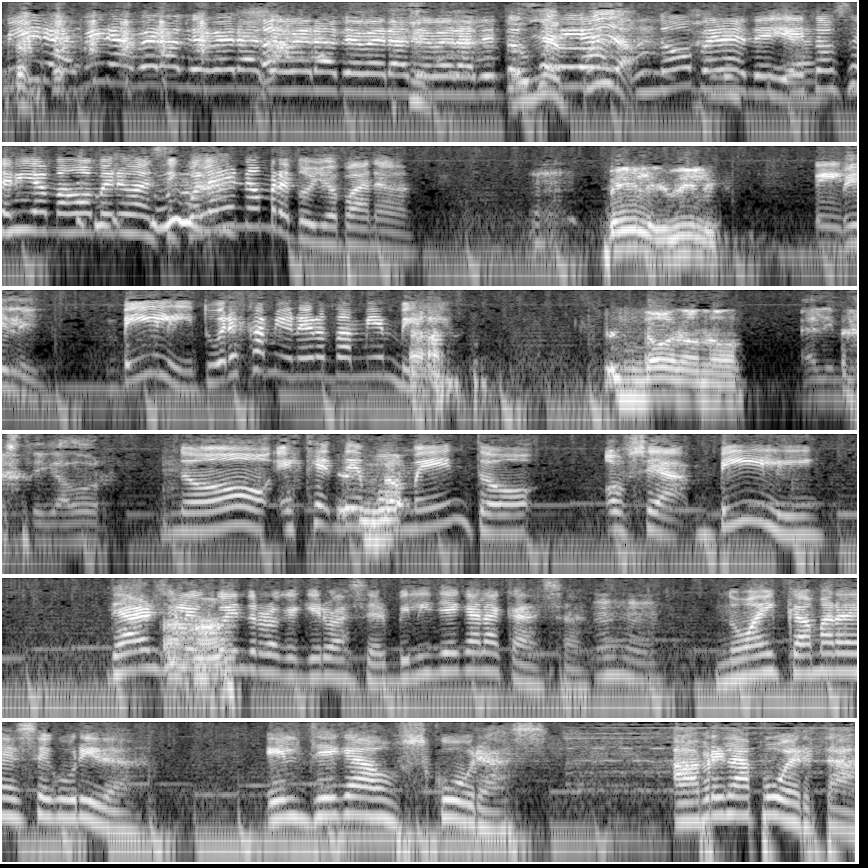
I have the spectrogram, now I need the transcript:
Mira, mira, espérate, espérate, espérate, espérate, espérate. Esto sería, espía. no, espérate, esto sería más o menos así. ¿Cuál es el nombre tuyo, pana? Billy, Billy. Billy, Billy. ¿Tú eres camionero también, Billy? No, no, no. el investigador. No, es que de No. momento, o sea, Billy, déjame ver si lo Ajá. encuentro lo que quiero hacer. Billy llega a la casa, Ujú. no hay cámara de seguridad. Él llega a oscuras, abre la puerta.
